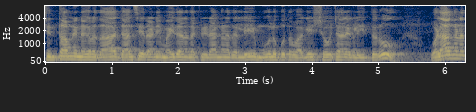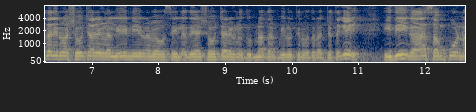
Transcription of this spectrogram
ಚಿಂತಾಮಣಿ ನಗರದ ಝಾನ್ಸಿ ರಾಣಿ ಮೈದಾನದ ಕ್ರೀಡಾಂಗಣದಲ್ಲಿ ಮೂಲಭೂತವಾಗಿ ಶೌಚಾಲಯಗಳು ಇದ್ದರೂ ಒಳಾಂಗಣದಲ್ಲಿರುವ ಶೌಚಾಲಯಗಳಲ್ಲಿ ನೀರಿನ ವ್ಯವಸ್ಥೆ ಇಲ್ಲದೆ ಶೌಚಾಲಯಗಳು ದುರ್ನಾತ ಬೀರುತ್ತಿರುವುದರ ಜೊತೆಗೆ ಇದೀಗ ಸಂಪೂರ್ಣ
